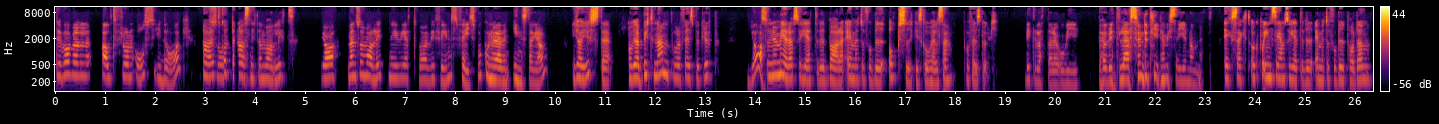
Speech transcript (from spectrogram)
Det var väl allt från oss idag. Ja, ett så... kortare avsnitt än vanligt. Ja, men som vanligt, ni vet var vi finns. Facebook och nu även Instagram. Ja, just det. Och vi har bytt namn på vår Facebookgrupp. Ja. Så numera så heter vi bara emetofobi och psykisk ohälsa på Facebook. Lite lättare och vi behöver inte läsa under tiden vi säger namnet. Exakt, och på Instagram så heter vi Emetofobipodden.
